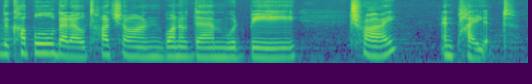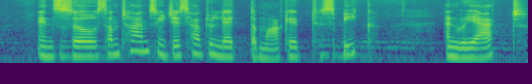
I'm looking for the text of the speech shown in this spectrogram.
The couple that I'll touch on, one of them would be try and pilot. And so sometimes you just have to let the market speak and react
